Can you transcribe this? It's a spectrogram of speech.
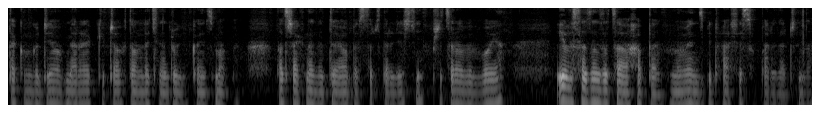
taką godziną w miarę lekki czołg, to on leci na drugi koniec mapy. Patrzę jak nadatuje OB-140, przycelowywuję i wysadzam za całe HP. No więc bitwa się super zaczyna.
